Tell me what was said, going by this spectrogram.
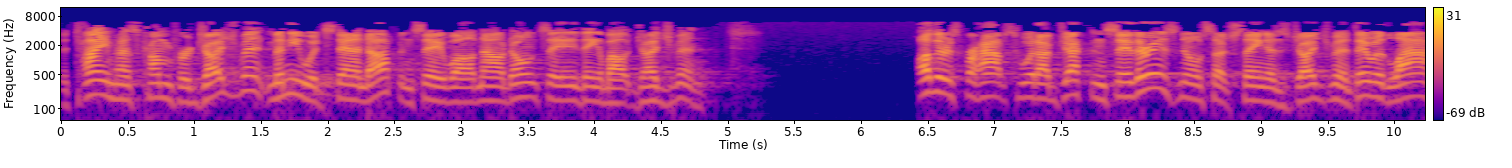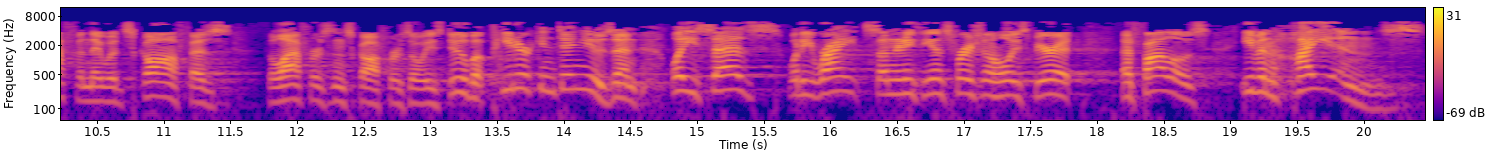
The time has come for judgment. Many would stand up and say, well, now don't say anything about judgment. Others perhaps would object and say, there is no such thing as judgment. They would laugh and they would scoff as the laughers and scoffers always do. But Peter continues and what he says, what he writes underneath the inspiration of the Holy Spirit that follows even heightens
